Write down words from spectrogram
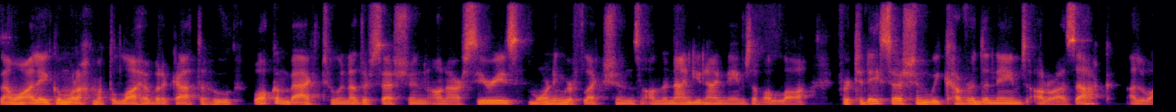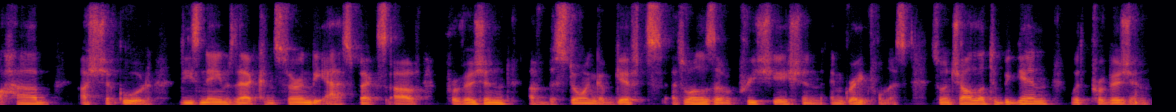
Assalamu alaikum wa rahmatullahi wa barakatuhu. Welcome back to another session on our series, Morning Reflections on the 99 Names of Allah. For today's session, we covered the names Al Razzaq, Al Wahhab, Ash Shakur, these names that concern the aspects of provision, of bestowing of gifts, as well as of appreciation and gratefulness. So, inshallah, to begin with provision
